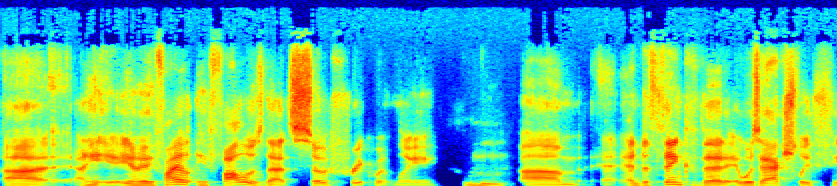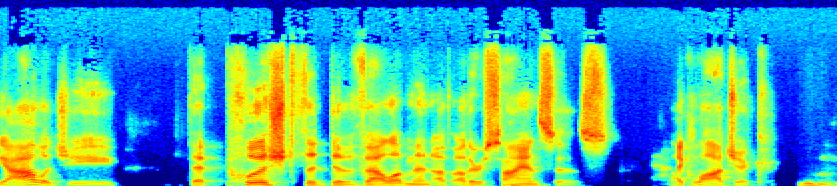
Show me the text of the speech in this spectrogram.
uh, he, you know, he, fo- he follows that so frequently. Mm-hmm. Um, and to think that it was actually theology that pushed the development of other sciences like logic, mm-hmm.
